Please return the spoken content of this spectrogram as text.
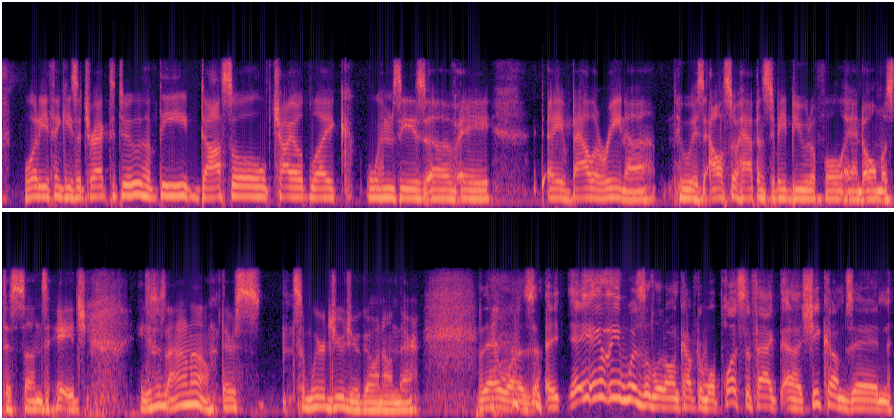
what do you think he's attracted to? The docile childlike whimsies of a a ballerina who is also happens to be beautiful and almost his son's age. He says, i don't know. There's some weird juju going on there. There was. it, it, it, was a little uncomfortable. Plus the fact uh, she comes in.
